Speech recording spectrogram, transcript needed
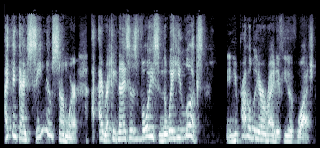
I think I've seen him somewhere. I recognize his voice and the way he looks. And you probably are right if you have watched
